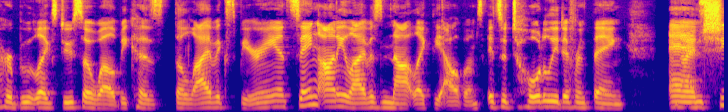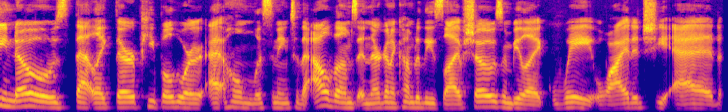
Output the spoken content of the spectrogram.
her bootlegs do so well because the live experience, seeing Ani live is not like the albums. It's a totally different thing. And Nice. she knows that like there are people who are at home listening to the albums and they're gonna come to these live shows and be like, wait, why did she add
